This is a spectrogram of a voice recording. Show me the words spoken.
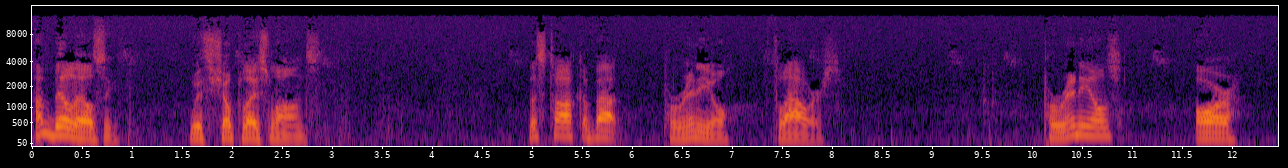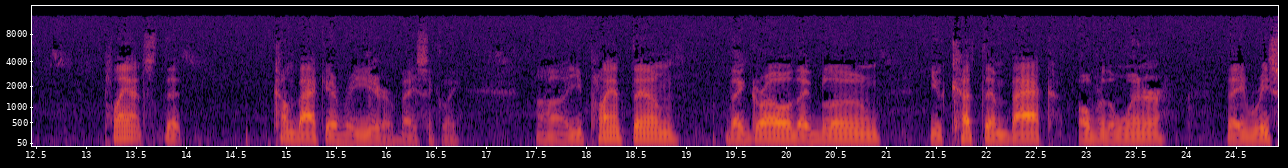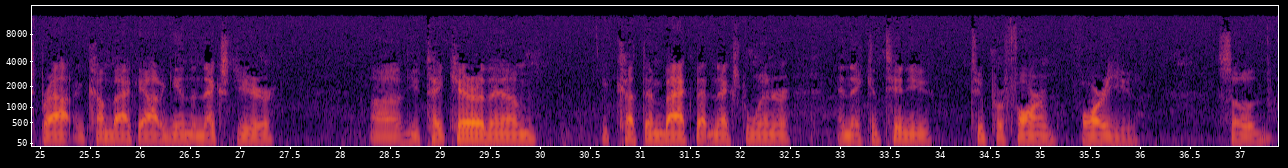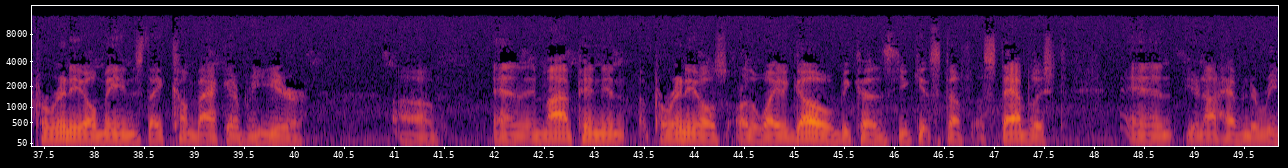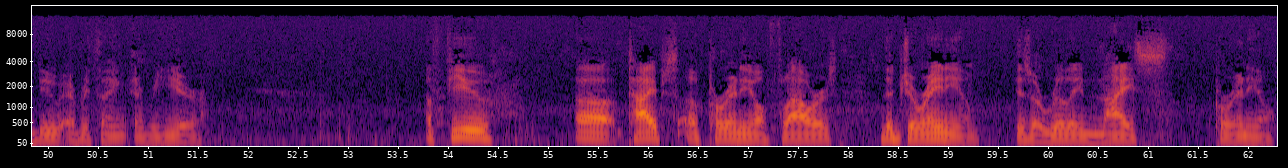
I'm Bill Elsey with Showplace Lawns. Let's talk about perennial flowers. Perennials are plants that come back every year, basically. Uh, you plant them, they grow, they bloom, you cut them back over the winter, they resprout and come back out again the next year. Uh, you take care of them, you cut them back that next winter, and they continue to perform for you. So perennial means they come back every year. Uh, and in my opinion, perennials are the way to go because you get stuff established and you're not having to redo everything every year. A few uh, types of perennial flowers. The geranium is a really nice perennial.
